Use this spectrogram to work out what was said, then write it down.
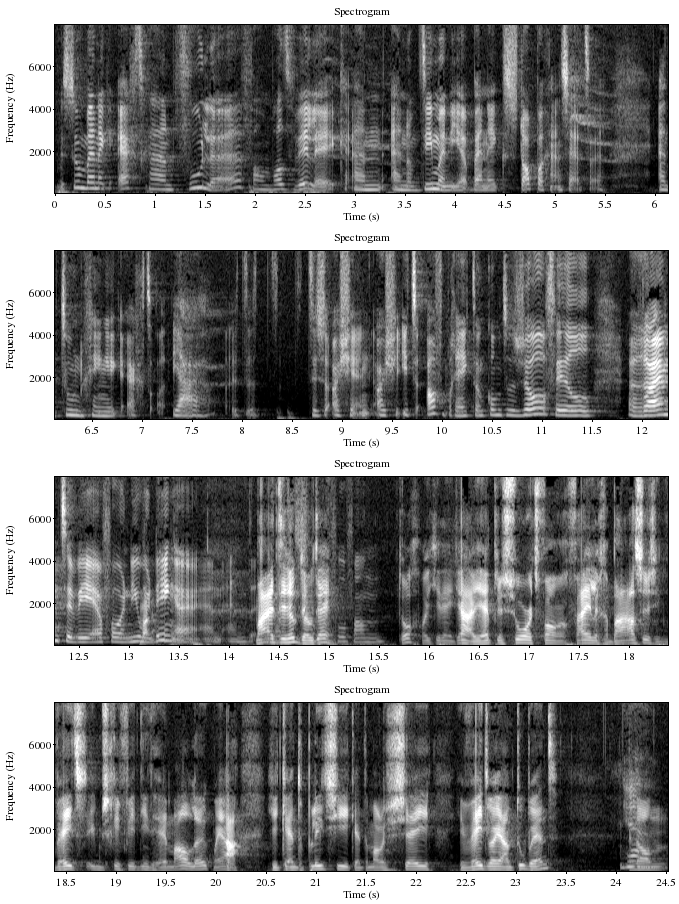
Dus toen ben ik echt gaan voelen van, wat wil ik? En, en op die manier ben ik stappen gaan zetten. En toen ging ik echt, ja, het, het, dus als je, als je iets afbreekt, dan komt er zoveel ruimte weer voor nieuwe dingen. En, en, maar het is ook doodeng, van... toch? Want je denkt, ja, je hebt een soort van veilige basis. Ik weet, ik, misschien vind je het niet helemaal leuk, maar ja, je kent de politie, je kent de marechaussee, je weet waar je aan toe bent. Ja. En dan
